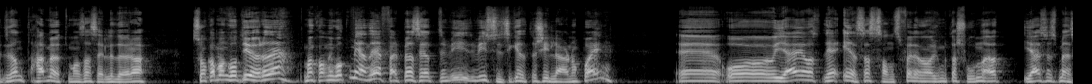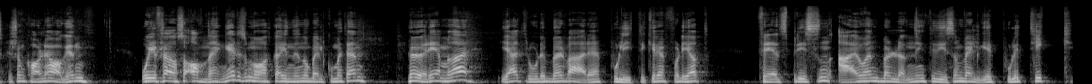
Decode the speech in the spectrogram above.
ikke sant? Her møter man seg selv i døra. Så kan man godt gjøre det. Man kan jo godt mene i Frp og si at vi, vi syns ikke dette skillet er noe poeng. Eh, og jeg, Det eneste jeg har sans for denne argumentasjonen, er at jeg syns mennesker som Carl I. Hagen, og i og for seg også Anne Enger, som nå skal inn i Nobelkomiteen, hører hjemme der. Jeg tror det bør være politikere, fordi at fredsprisen er jo en belønning til de som velger politikk,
